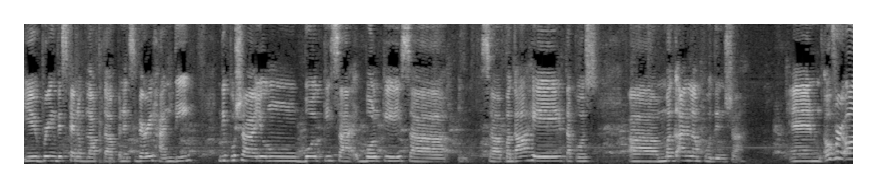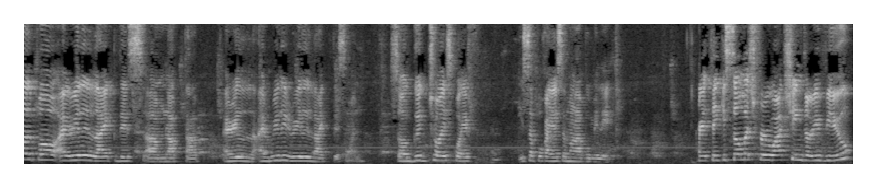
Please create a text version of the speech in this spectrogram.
you bring this kind of laptop and it's very handy. Hindi po siya yung bulky sa bulky sa sa bagahe tapos uh, magaan lang po din siya. And overall po, I really like this um, laptop. I really, I really, really like this one. So, good choice po if isa po kayo sa mga bumili. Alright, thank you so much for watching the review.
